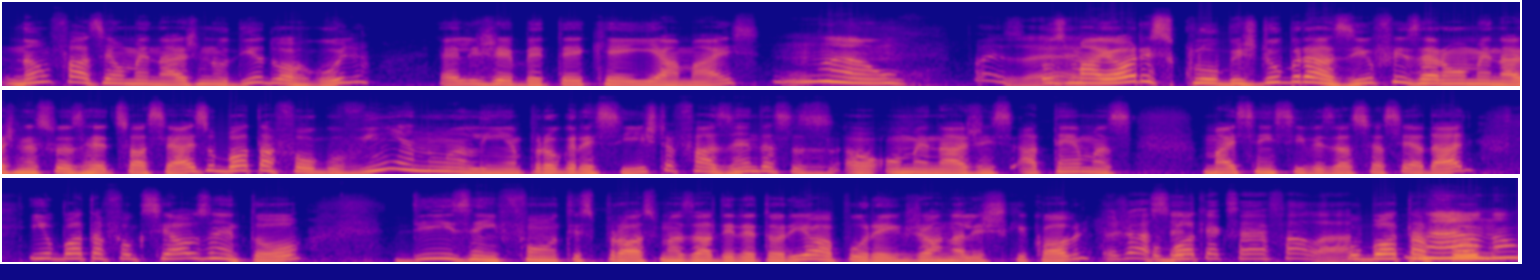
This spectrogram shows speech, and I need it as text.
não fazer homenagem no Dia do Orgulho LGBTQIA+. Não. É. Os maiores clubes do Brasil fizeram homenagem nas suas redes sociais. O Botafogo vinha numa linha progressista, fazendo essas homenagens a temas mais sensíveis à sociedade, e o Botafogo se ausentou Dizem fontes próximas à diretoria, eu apurei jornalistas que cobrem. Eu já sei o, o que, é que você vai falar. O Botafogo. Não, não,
